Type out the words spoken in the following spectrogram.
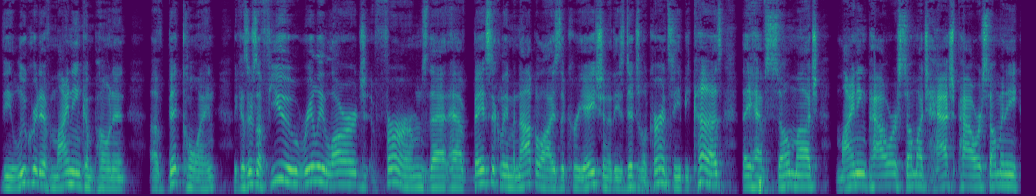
the lucrative mining component of Bitcoin because there's a few really large firms that have basically monopolized the creation of these digital currency because they have so much mining power, so much hash power, so many,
